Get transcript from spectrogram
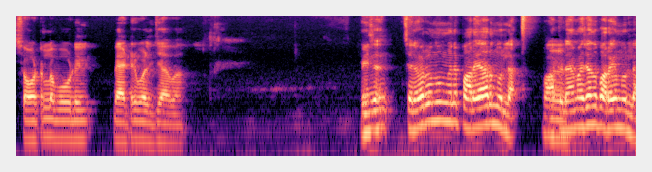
ഷോർട്ടുള്ള ബോർഡിൽ ബാറ്ററി പിന്നെ ചിലവരൊന്നും ഇങ്ങനെ പറയാറൊന്നുമില്ല. വാട്ടർ ഡാമേജ് ആണെന്ന് പറയുന്നില്ല.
